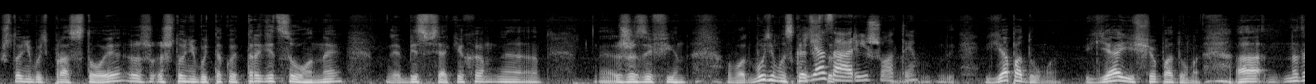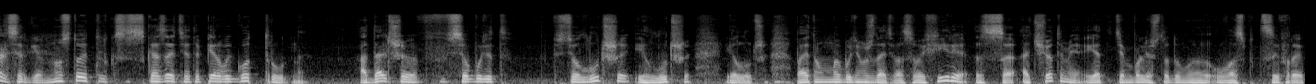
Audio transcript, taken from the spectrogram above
что-нибудь простое, что-нибудь такое традиционное, без всяких э, э, Жозефин. Вот. Будем искать... Я что... за Аришу, а ты? Я подумаю. Я еще подумаю. А, Наталья Сергеевна, ну стоит только сказать, это первый год трудно. А дальше все будет все лучше и лучше и лучше. Поэтому мы будем ждать вас в эфире с отчетами. Я тем более, что думаю, у вас цифры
